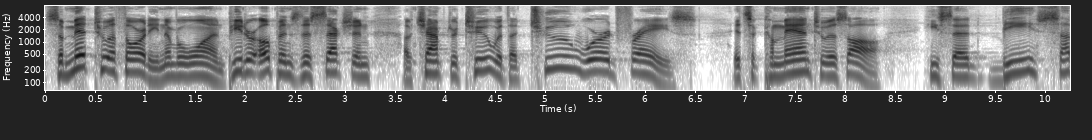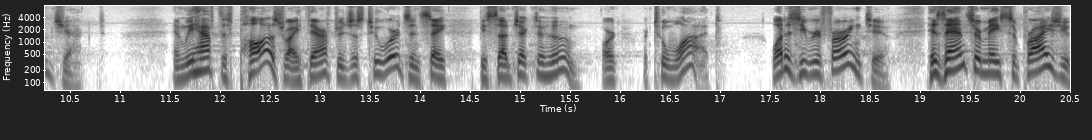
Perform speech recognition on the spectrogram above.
Submit to authority, number one. Peter opens this section of chapter 2 with a two word phrase. It's a command to us all. He said, Be subject. And we have to pause right there after just two words and say, Be subject to whom? Or, or to what? What is he referring to? His answer may surprise you.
